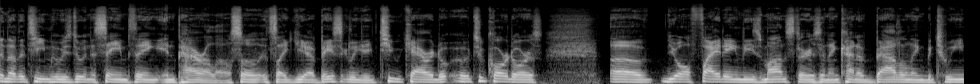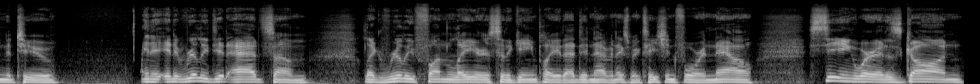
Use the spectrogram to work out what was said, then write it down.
another team who is doing the same thing in parallel. So it's like you have basically two corridor, two corridors of you all fighting these monsters and then kind of battling between the two. And it, it really did add some like really fun layers to the gameplay that I didn't have an expectation for. And now seeing where it has gone,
